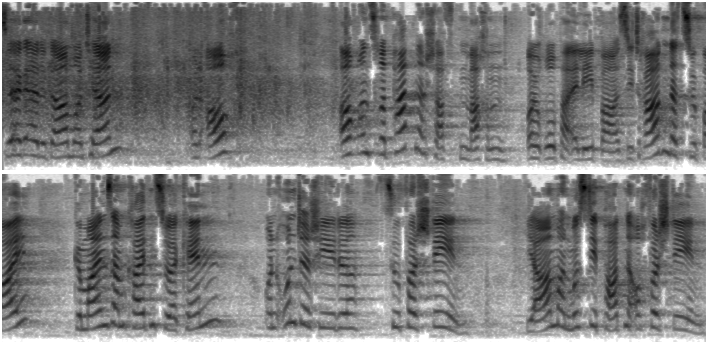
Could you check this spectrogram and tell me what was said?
Sehr geehrte Damen und Herren, und auch, auch unsere Partnerschaften machen Europa erlebbar. Sie tragen dazu bei, Gemeinsamkeiten zu erkennen und Unterschiede zu verstehen. Ja, man muss die Partner auch verstehen.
